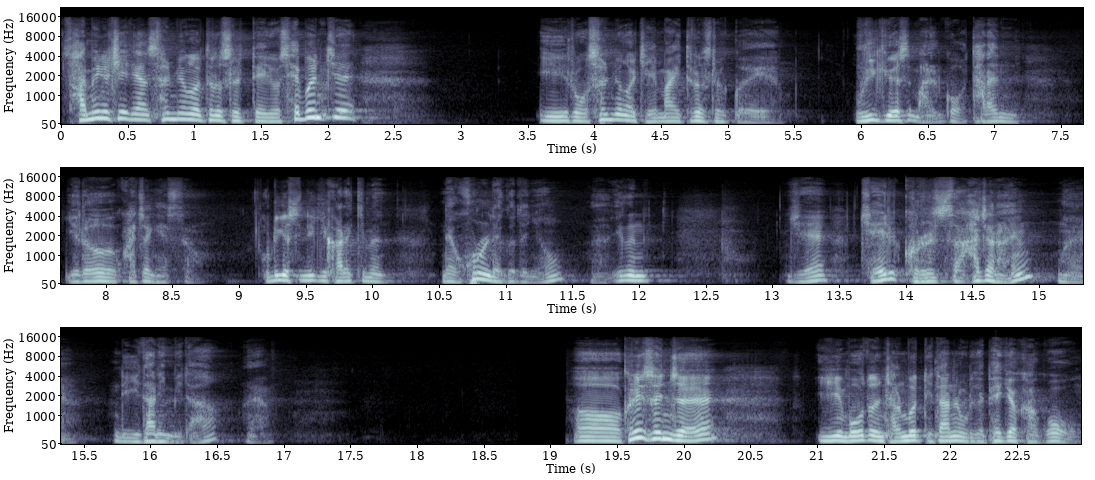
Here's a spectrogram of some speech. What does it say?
삼일체에 대한 설명을 들었을 때 요 세 번째 이로 설명을 제일 많이 들었을 거예요. 우리 교회에서 말고 다른 여러 과정에서. 우리 이렇게 가르치면 내가 혼을 내거든요. 네, 이건 이제 제일 그럴싸하잖아요. 네, 근데 이단입니다. 네. 어, 그래서 이제 이 모든 잘못 이단을 우리가 배격하고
